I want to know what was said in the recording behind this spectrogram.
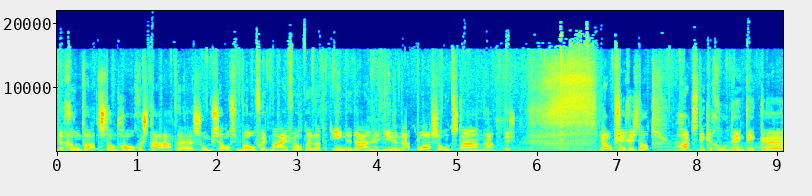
de grondwaterstand hoger staat. Uh, soms zelfs boven het maaiveld. dat in de duinen hier en daar plassen ontstaan. Nou, dus ja, op zich is dat hartstikke goed, denk ik, uh,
